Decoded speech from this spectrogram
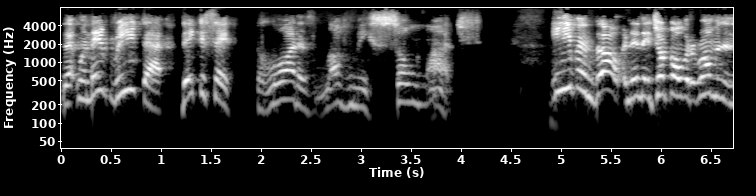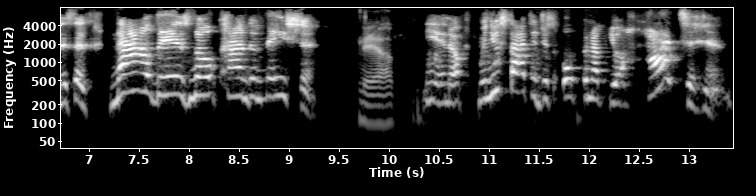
that when they read that, they can say, the Lord has loved me so much Even though, and then they jump over to Romans and it says, now there's no condemnation. Yeah. You know, when you start to just open up your heart to him,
